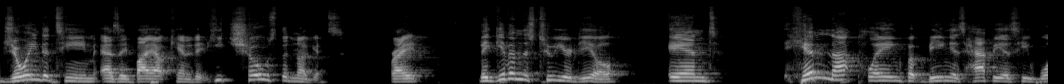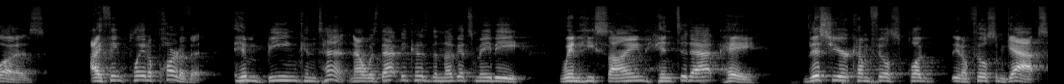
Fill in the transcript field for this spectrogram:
joined a team as a buyout candidate. He chose the Nuggets, right? They give him this two year deal, and him not playing but being as happy as he was, I think played a part of it. Him being content. Now, was that because the Nuggets maybe when he signed hinted at, hey, this year come fill plug, you know, fill some gaps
